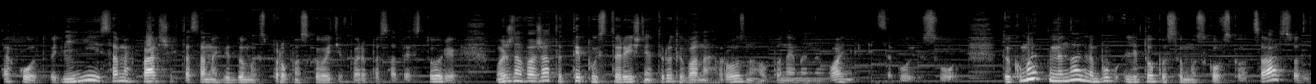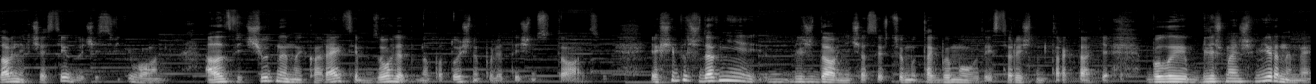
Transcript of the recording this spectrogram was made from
Так от, однією з самих перших та самих відомих спроб московитів переписати історію можна вважати типу історичний труд Івана Грозного по найменуванню собою свод. Документ номінально був літописом Московського царства з давніх часів до часів Івана, але з відчутними корекціями з огляду на поточну політичну ситуацію. Якщо більш давні, більш давні часи в цьому, так би мовити, історичному трактаті були більш-менш вірними,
